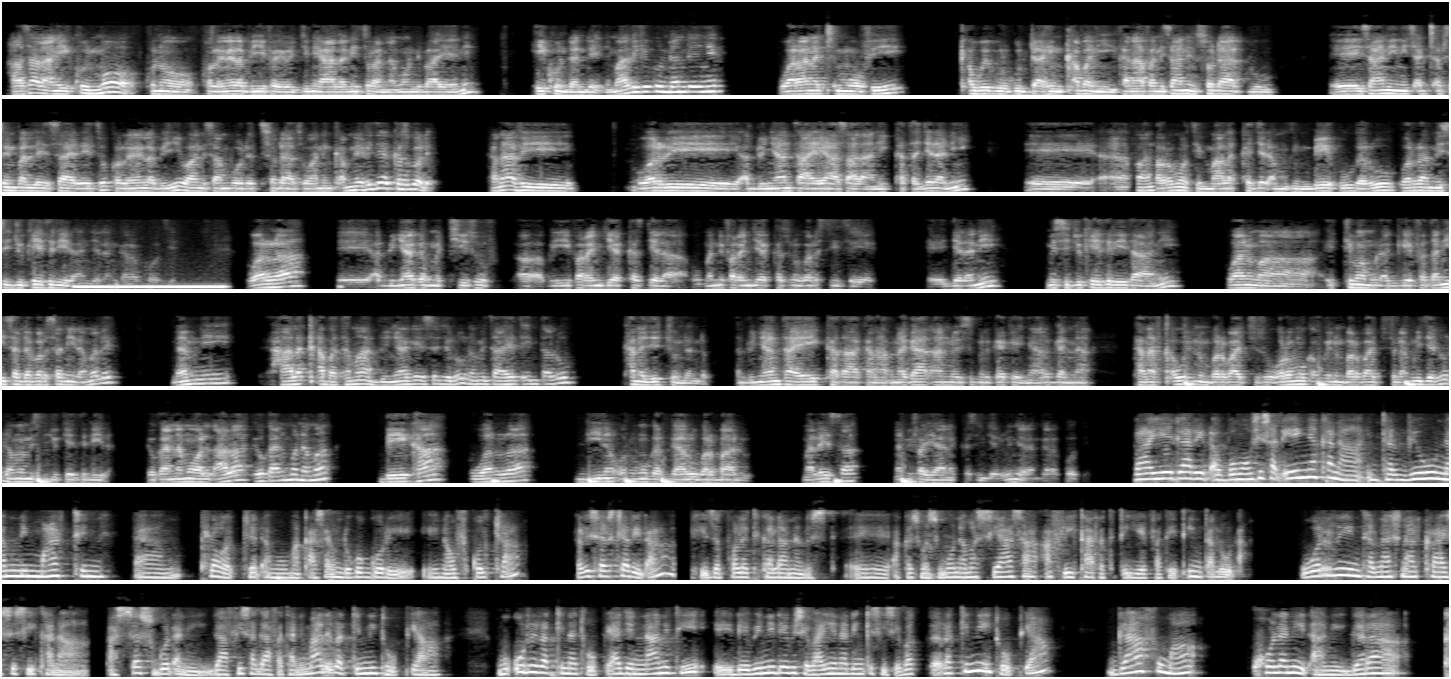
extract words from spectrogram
Haasaadhaan hiikuu immoo kunoo kolonela biyyi wajjin yaalanii turan namoonni baay'een hiikuu hin dandeenye. Maaliif hiikuu hin dandeenye? Waraana cimoo fi qawwee gurguddaa hin qabanii kanaafan isaan hin sodaadhu. Isaaniin caccabseen balleessaa jedheetu kolonela biyyi waan isaan boodatti sodaatu waan hin qabneefiti akkas godhe. Kanaaf warri addunyaan taa'ee haasaadhaan hiikkata jedhanii afaan Oromootiin maal akka jedhamu hin beeku garuu warra misedukeetediidhaan jedhan gara kootiin. Warra addunyaa gammachiisuuf biyyi faranjii akkas jedha uummanni faranjii akkas nu barsiise jedhanii misedukeetedii ta'anii waanuma itti himamu dhaggeeffatanii isa dabarsanidha malee namni haala qabatamaa addunyaa keessa jiru namni taa'ee xiinxalu kana jechuu hin danda'u. Addunyaan taa'ee hiikkataa kanaaf nagaadhaan nuyi mirga keenya argannaa kanaaf qawween nu barbaachisu Oromoo qawween nu barbaachisu namni jedhu nama misedukeetediidha. Yookaan nama wal'aalaa yookaan immoo nama beekaa warra diina Oromoo gargaaruu barbaadu maleessa namni fayyaan akkas hin jedhu jedhan gara kooti. Baay'ee gaariidha obbo Moosisa dhiyeenya kana intarviyuu namni Maartin Plot jedhamu maqaa isaa hin dogoggore na of kolchaa riisarchariidha. He's a political analyst akkasumas immoo nama siyaasa Afrikaa irratti xiyyeeffatee xiinxaluudha. Warri international crisis kana assas godhanii gaaffii isa gaafatanii maali rakkinni Itoophiyaa bu'uurri rakkina Itoophiyaa jennaaniti deebiinni deebise baay'ee na dinqisiise. Rakkinni Itoophiyaa gaafuma kolaniidhaan gara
